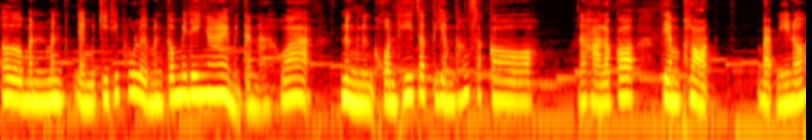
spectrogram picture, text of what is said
เออมันมันอย่างเมื่อกี้ที่พูดเลยมันก็ไม่ได้ง่ายเหมือนกันนะว่าหนึ่งหนึ่งคนที่จะเตรียมทั้งสกอร์นะคะ แล้วก็เตรียมพล็อตแบบนี้เนาะ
